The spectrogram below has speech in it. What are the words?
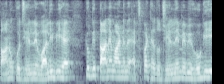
तानों को झेलने वाली भी है, क्योंकि ताने मारने में एक्सपर्ट है तो झेलने में भी होगी ही।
